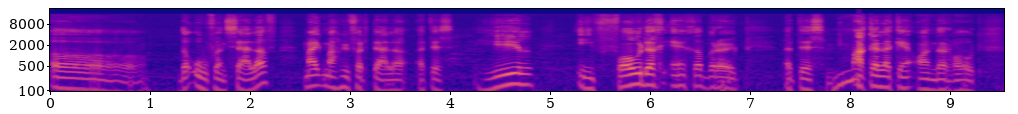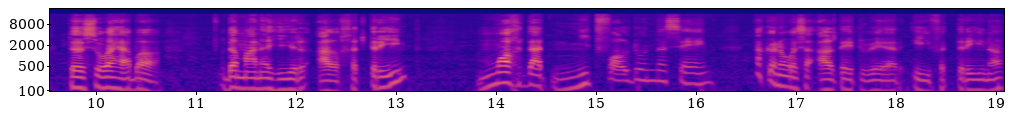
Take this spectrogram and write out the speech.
Uh, de oven zelf. Maar ik mag u vertellen, het is heel eenvoudig in gebruik. Het is makkelijk in onderhoud. Dus we hebben de mannen hier al getraind. Mocht dat niet voldoende zijn, dan kunnen we ze altijd weer even trainen.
